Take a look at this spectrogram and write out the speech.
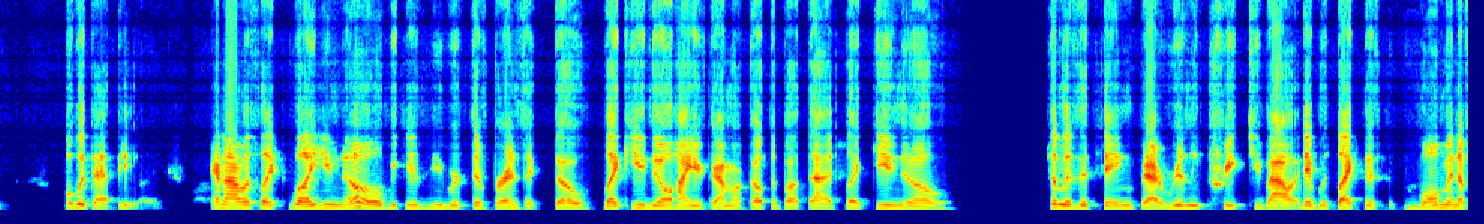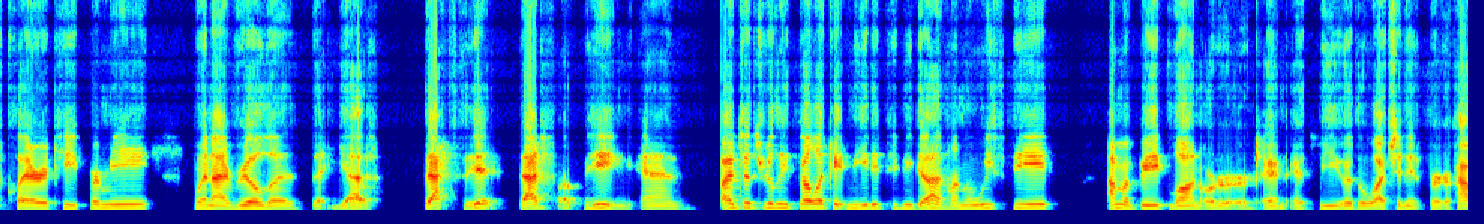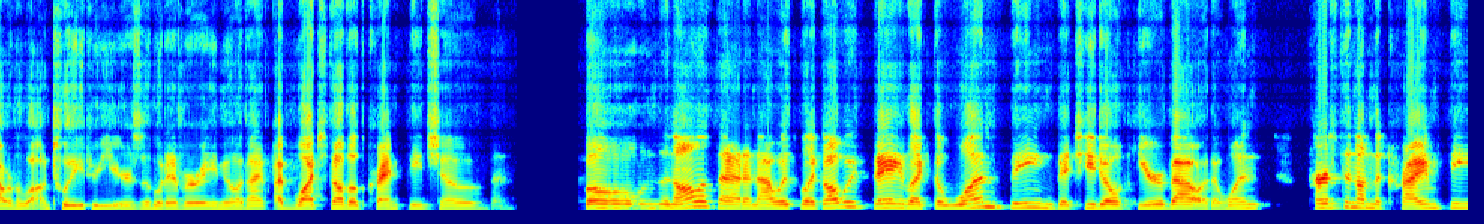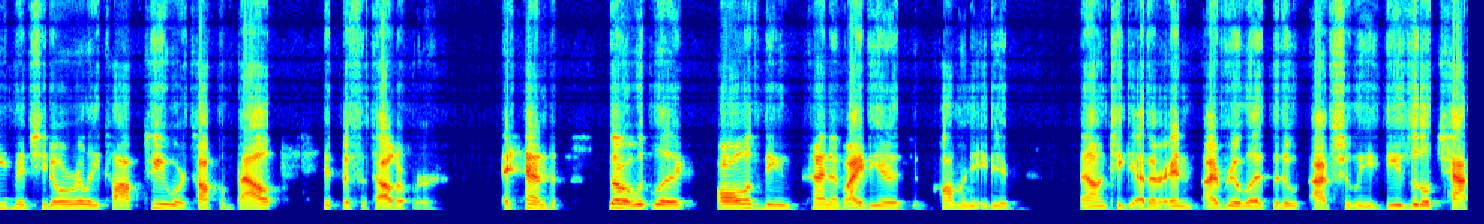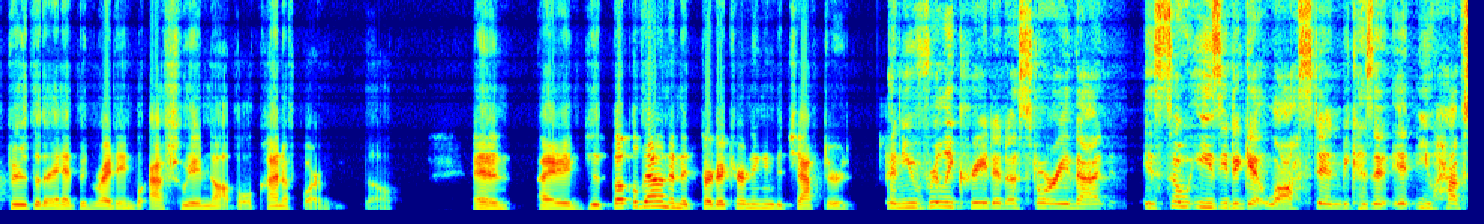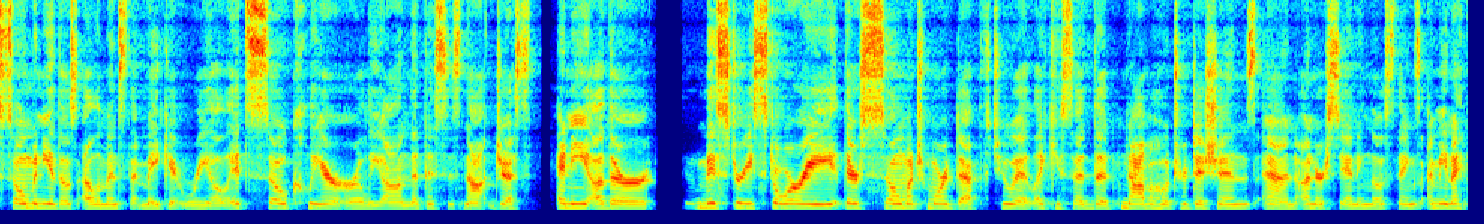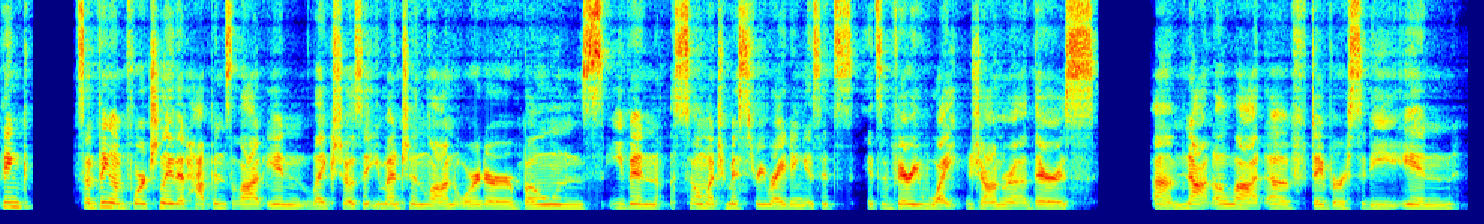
what would that be like and i was like well you know because you worked in forensics so like you know how your grandma felt about that like you know some of the things that really freaked you out it was like this moment of clarity for me when i realized that yes that's it that's thing and i just really felt like it needed to be done i mean we see I'm a big Law and Order and SVU. I've been watching it for however long, 23 years or whatever, you know, and I, I've watched all those crime scene shows and Bones and all of that. And I was like, always say, like, the one thing that you don't hear about or the one person on the crime scene that you don't really talk to or talk about is the photographer. And so it was like all of these kind of ideas culminated down together. And I realized that it was actually these little chapters that I had been writing were actually a novel kind of for. So, and I just buckled down and it started turning into chapters. And you've really created a story that is so easy to get lost in because it, it you have so many of those elements that make it real. It's so clear early on that this is not just any other mystery story. There's so much more depth to it. Like you said, the Navajo traditions and understanding those things. I mean, I think something unfortunately that happens a lot in like shows that you mentioned law and order bones even so much mystery writing is it's it's a very white genre there's um, not a lot of diversity in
